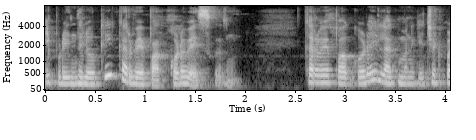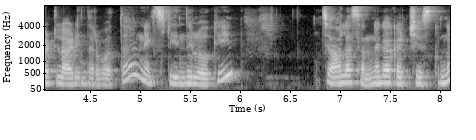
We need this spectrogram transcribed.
ఇప్పుడు ఇందులోకి కరివేపాకు కూడా వేసుకుంది కరివేపాకు కూడా ఇలాగ మనకి చుట్టుపట్లాడిన తర్వాత నెక్స్ట్ ఇందులోకి చాలా సన్నగా కట్ చేసుకున్న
